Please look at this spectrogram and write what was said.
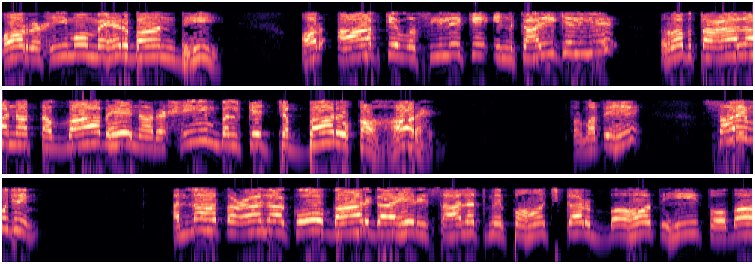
اور رحیم و مہربان بھی اور آپ کے وسیلے کے انکاری کے لیے رب تعالی نہ طواب ہے نہ رحیم بلکہ جبار و قہار ہے۔ فرماتے ہیں، سارے مجرم، اللہ تعالی کو بارگاہ رسالت میں پہنچ کر بہت ہی توبہ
